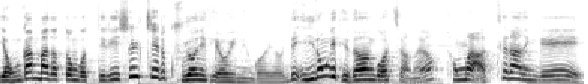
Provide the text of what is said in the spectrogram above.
영감 받았던 것들이 실제로 구현이 되어 있는 거예요. 근데 이런 게 대단한 것 같지 않아요? 정말 아트라는 게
